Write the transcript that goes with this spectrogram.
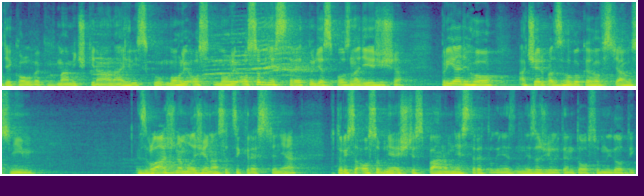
kdekoľvek, v mamičky na, na ihrisku, mohli, os, mohli osobne stretnúť a spoznať Ježiša. Prijať ho a čerpať z hlbokého vzťahu s ním. Zvlášť nám ležia na srdci kresťania, ktorí sa osobne ešte s pánom nestretli, nezažili tento osobný dotyk.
